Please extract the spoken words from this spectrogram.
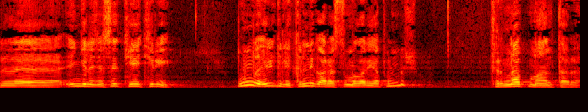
Le, İngilizcesi tea tree. Bununla ilgili klinik araştırmalar yapılmış. Tırnak mantarı,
